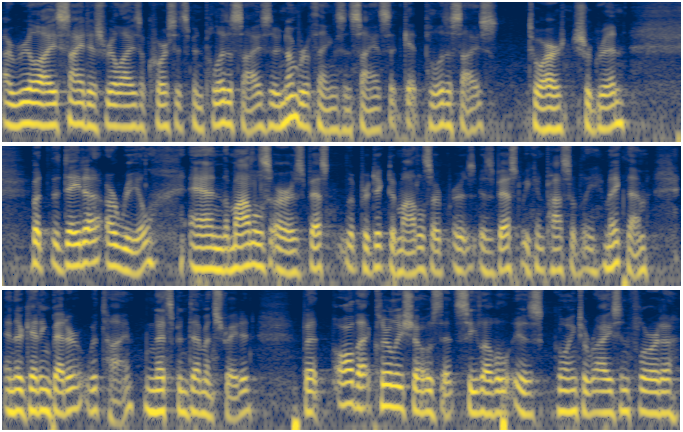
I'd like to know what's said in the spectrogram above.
I realize, scientists realize, of course, it's been politicized. There are a number of things in science that get politicized to our chagrin. But the data are real, and the models are as best, the predictive models are as, as best we can possibly make them, and they're getting better with time, and that's been demonstrated. But all that clearly shows that sea level is going to rise in Florida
